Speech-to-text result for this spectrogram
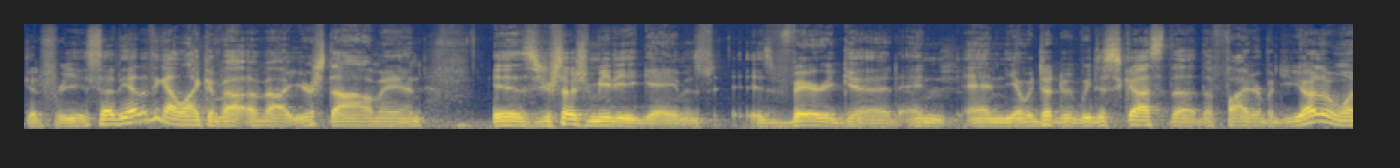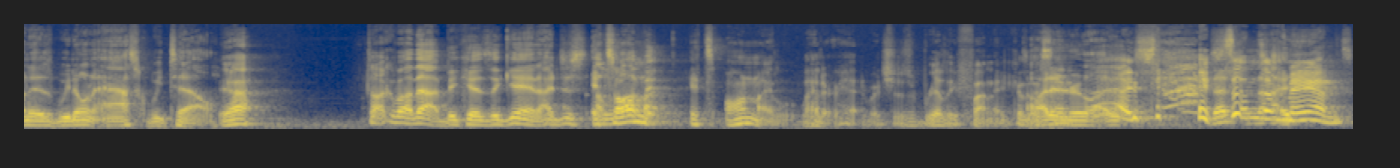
Good for you. So the other thing I like about about your style, man, is your social media game is is very good. And and you know we did, we discussed the the fighter, but the other one is we don't ask, we tell. Yeah, Talk about that because again, I just I it's love on it. it's on my letterhead, which is really funny because Oh, I didn't realize- I, I send demands,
